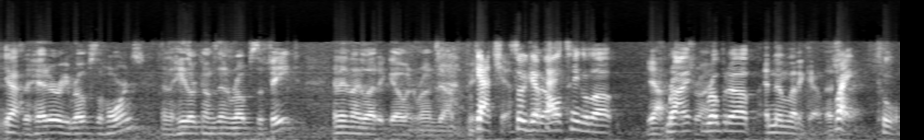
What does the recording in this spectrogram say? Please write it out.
Yeah. the header he ropes the horns, and the heeler comes in and ropes the feet, and then they let it go and it runs out the pen. Gotcha. So you get Okay. it all tangled up, Yeah, right? right. Rope it up, and then let it go. That's Right. right. Cool.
